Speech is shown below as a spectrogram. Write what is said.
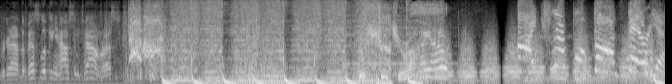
We're gonna have the best looking house in town, Russ. You shoot your eye out? I triple dog dare you!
